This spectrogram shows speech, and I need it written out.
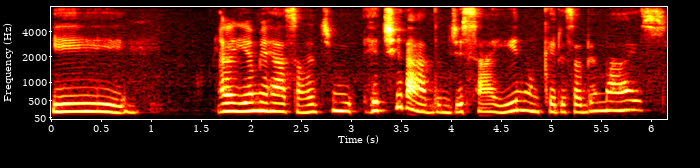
E aí a minha reação é de retirada, de sair, não querer saber mais,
